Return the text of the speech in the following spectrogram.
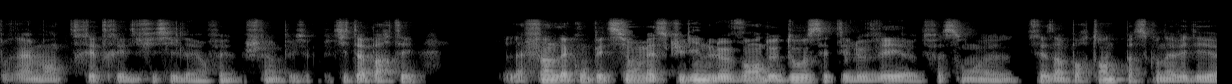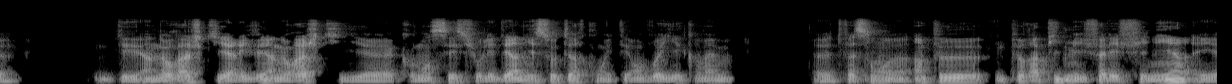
vraiment très très difficiles. D'ailleurs, en fait, je fais un petit aparté. La fin de la compétition masculine, le vent de dos s'était levé euh, de façon euh, très importante parce qu'on avait euh, un orage qui arrivait, un orage qui commençait sur les derniers sauteurs qui ont été envoyés quand même de façon un peu un peu rapide, mais il fallait finir. Et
